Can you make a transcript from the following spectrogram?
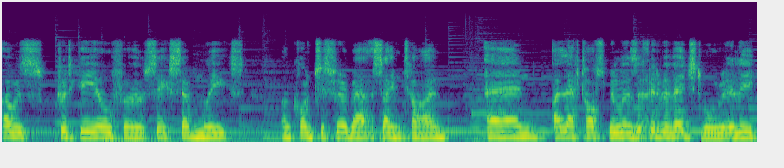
I was critically ill for six, seven weeks, unconscious for about the same time and I left hospital as a bit of a vegetable, really.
